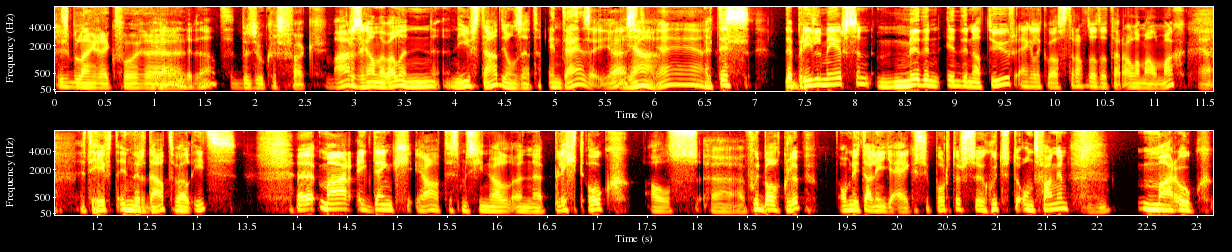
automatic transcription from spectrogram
is belangrijk voor uh, ja, inderdaad. het bezoekersvak. Maar ze gaan er wel een nieuw stadion zetten. In Deinze, juist. Ja. Ja, ja, ja. Het is de Brielmeersen, midden in de natuur. Eigenlijk wel straf dat het daar allemaal mag. Ja. Het heeft inderdaad wel iets. Uh, maar ik denk, ja, het is misschien wel een uh, plicht ook als uh, voetbalclub om niet alleen je eigen supporters goed te ontvangen, maar ook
